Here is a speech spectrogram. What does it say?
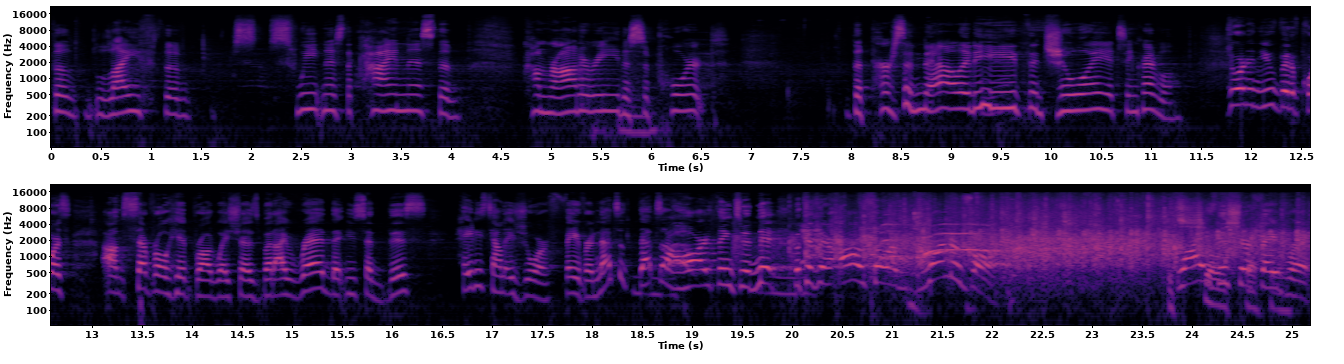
the life, the s- sweetness, the kindness, the camaraderie, the support, the personality, the joy. It's incredible. Jordan, you've been, of course, um, several hit Broadway shows, but I read that you said this Hadestown is your favorite, and that's a, that's a hard thing to admit because they're all so wonderful. It's Why so is this your favorite?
